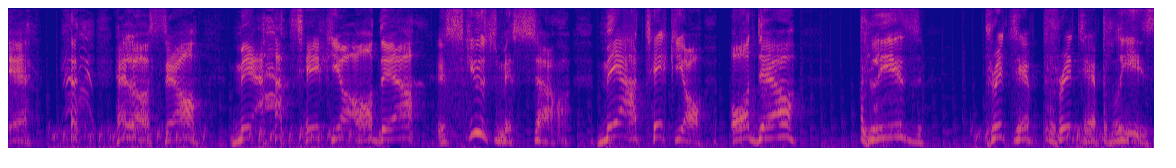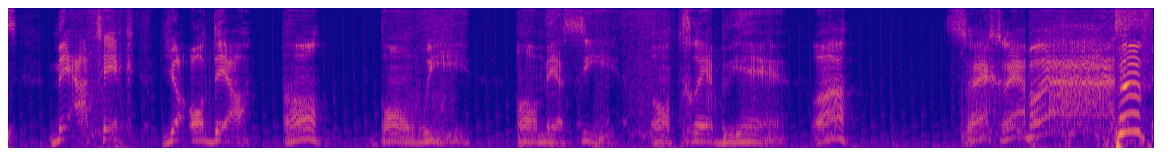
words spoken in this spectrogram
Yeah. Hello, sir. May I take your order? Excuse me, sir. May I take your order? Please? Pretty, pretty, please. May I take your order? Hein? Bon, oui. Oh, merci. Oh, très bien. Huh? Sacre Poof!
